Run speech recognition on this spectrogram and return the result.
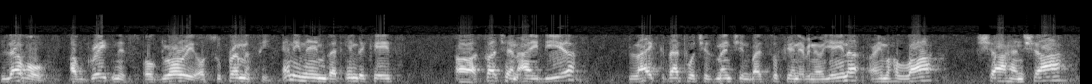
level of greatness or glory or supremacy, any name that indicates uh, such an idea, like that which is mentioned by Sufyan ibn Uyayna, rahimahullah, Shahan Shah,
